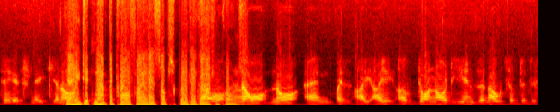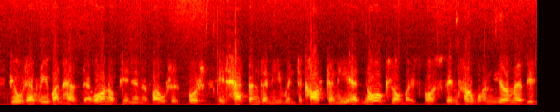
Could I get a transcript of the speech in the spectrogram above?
stage, Nick. You know. Yeah, he didn't have the profile he subsequently got, no, of course. No, no, and well, I, I, I don't know the ins and outs of the dispute. Everyone has their own opinion about it, but it happened, and he went to Cork, and he had no club, I suppose, then for one year maybe,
